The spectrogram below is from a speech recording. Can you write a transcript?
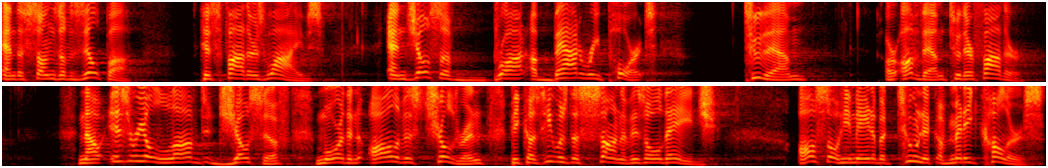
and the sons of Zilpah, his father's wives. And Joseph brought a bad report to them, or of them, to their father. Now, Israel loved Joseph more than all of his children because he was the son of his old age. Also, he made him a tunic of many colors.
